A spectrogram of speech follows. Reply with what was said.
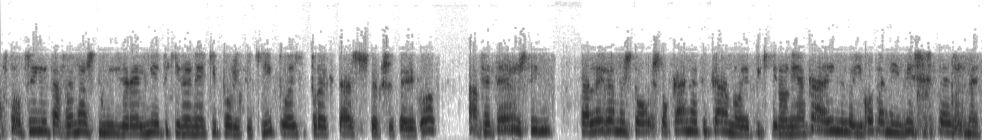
αυτό οφείλεται αφενός στην Ισραηλινή επικοινωνιακή πολιτική που έχει προεκτάσεις στο εξωτερικό. Αφετέρου, στην, θα λέγαμε στο, στο κάνει ό,τι κάνω. Επικοινωνιακά είναι λογικό όταν οι ειδήσεις παίζουν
